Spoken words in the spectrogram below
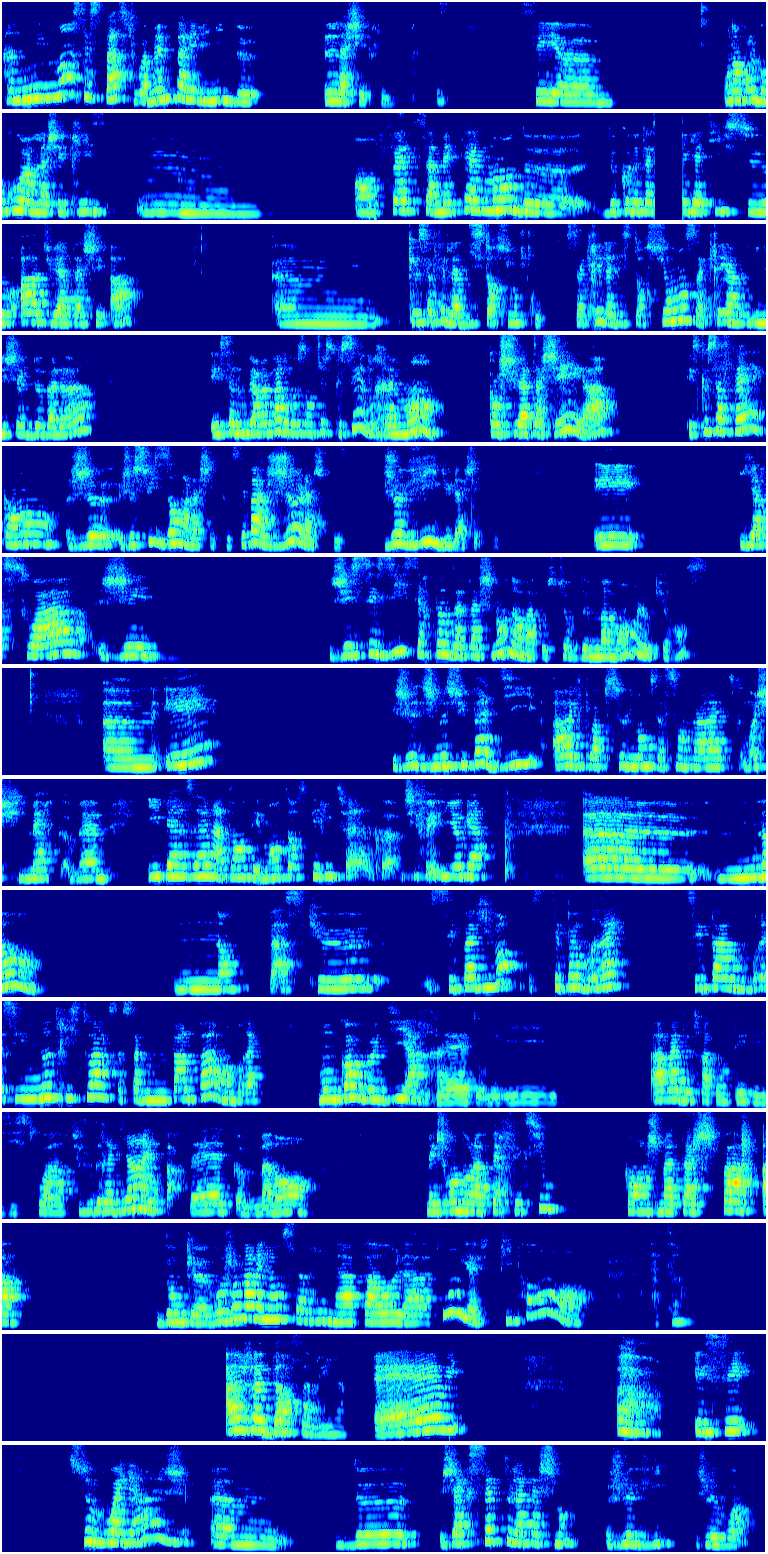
un, immense espace, je vois même pas les limites de lâcher prise. C'est. on en parle beaucoup, hein, de lâcher prise. Hmm en fait, ça met tellement de, connotations sur Ah, tu es attaché à, euh, que ça fait de la distorsion, je trouve. Ça crée de la distorsion, ça crée une échelle de valeur, et ça nous permet pas de ressentir ce que c'est vraiment quand je suis attachée à. Et ce que ça fait quand je, je suis en lâcher prise. C'est pas je lâche prise, je vis du lâcher prise. Et hier soir, j'ai j'ai saisi certains attachements dans ma posture de maman, en l'occurrence. Euh, et je ne me suis pas dit, ah, il faut absolument que ça s'en aille, parce que moi, je suis mère quand même, hyper zen, attends, t'es mentor spirituel, quoi, tu fais du yoga. Euh, non, non, parce que c'est pas vivant, c'est pas vrai. C'est pas vrai, c'est une autre histoire, ça, ça me parle pas en vrai. Mon corps me dit arrête Aurélie, arrête de te raconter des histoires. Tu voudrais bien être parfaite comme maman, mais je rentre dans la perfection quand je m'attache pas à. Donc euh, bonjour Marion, Sarina, Paola, tout, il y a du people. Attends. Ah j'adore Sabrina. Eh oui. Oh, et c'est ce voyage euh, de j'accepte l'attachement, je le vis, je le vois,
